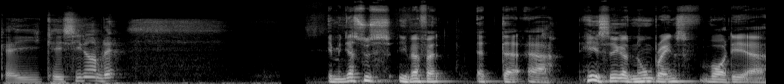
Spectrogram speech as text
Kan I, kan I sige noget om det? Jamen, jeg synes i hvert fald, at der er helt sikkert nogle brands, hvor det er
